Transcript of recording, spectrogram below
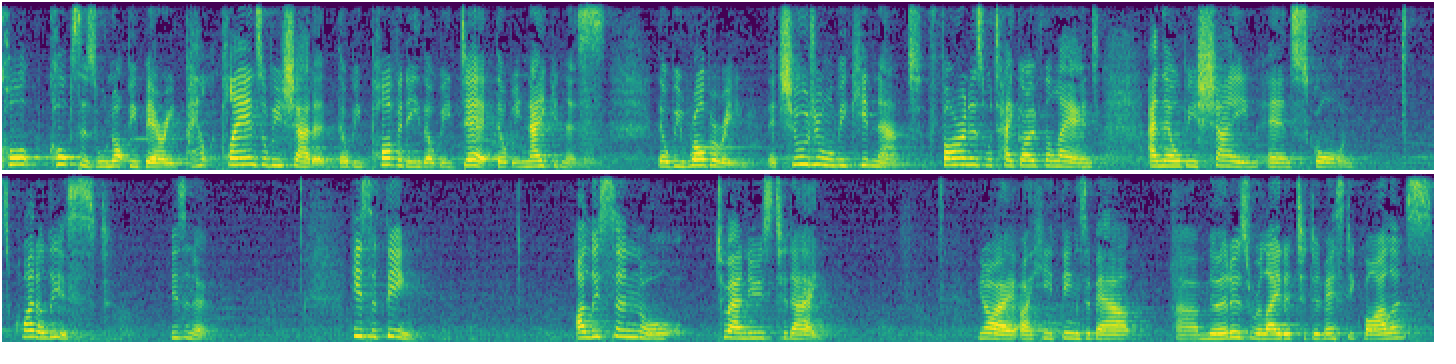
Corpses will not be buried. plans will be shattered. There'll be poverty. There'll be debt. There'll be nakedness. There'll be robbery. Their children will be kidnapped. Foreigners will take over the land. And there will be shame and scorn. It's quite a list, isn't it? Here's the thing I listen or, to our news today. You know, I, I hear things about uh, murders related to domestic violence.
